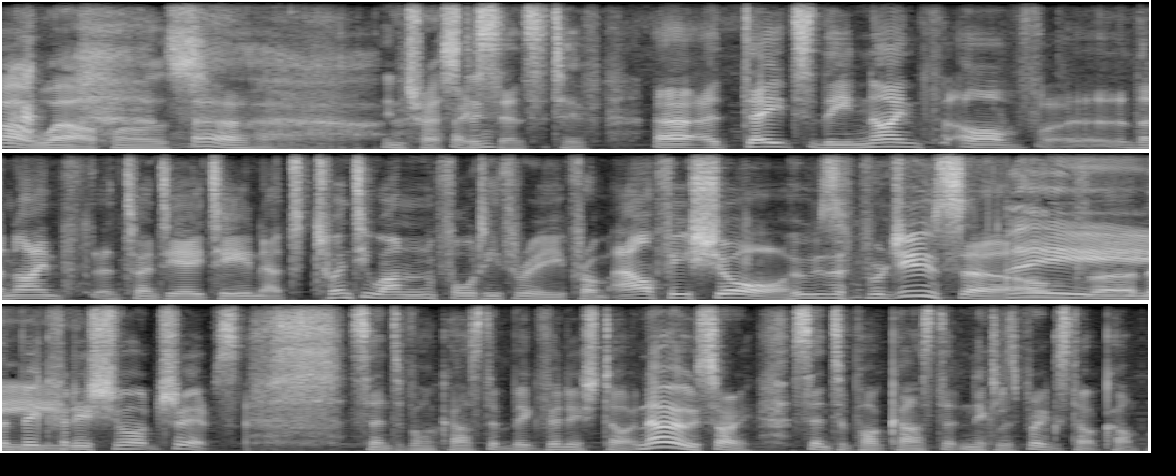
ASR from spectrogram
Oh well, well, it's Very interesting. sensitive. Uh, date the 9th of uh, the 9th, uh, 2018 at 21:43 from Alfie Shaw, who's a producer of uh, the Big Finish short trips. Sent to podcast at Big Finish talk. No, sorry, sent to podcast at nicholasbriggs.com.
